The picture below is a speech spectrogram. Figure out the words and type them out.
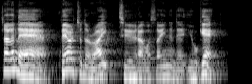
자, 근데 bear to the right라고 써 있는데 요게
